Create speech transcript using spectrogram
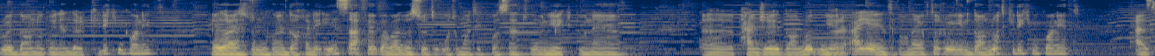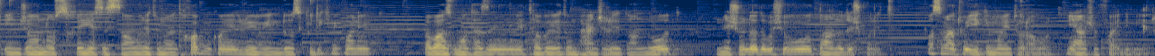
روی دانلود بلندر کلیک می‌کنید. هدایتتون می‌کنه داخل این صفحه و بعد به صورت اتوماتیک واسهتون یک دونه پنجره دانلود میاره. اگر این اتفاق نیفتاد روی این دانلود کلیک می‌کنید. از اینجا نسخه سیستم رو انتخاب می‌کنید. روی ویندوز کلیک می‌کنید و باز منتظر میمونید تا بهتون پنجره دانلود نشون داده بشه و دانلودش کنید. واسه من تو یکی مانیتور آورد. یه همچین فایلی میاره.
